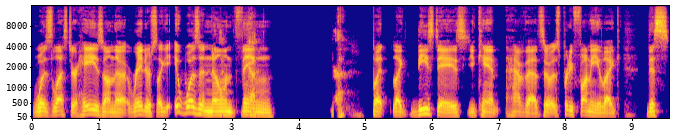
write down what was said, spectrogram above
was Lester Hayes on the Raiders. Like it was a known thing. Yeah. But like these days you can't have that. So it was pretty funny. Like this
